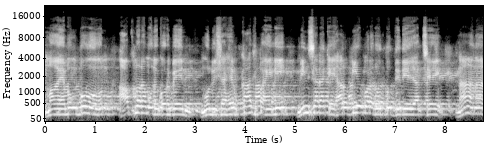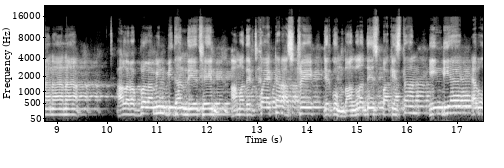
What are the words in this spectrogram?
মা এবং বোন, আপনারা মনে করবেন মৌলভী সাহেব কাজ পায়নি, মিনসারাকে আরও বিয়ে করার উদ্বুদ্ধি দিয়ে যাচ্ছে। না না না না আল্লাহ রাব্বুল আমিন বিধান দিয়েছেন, আমাদের কয়েকটা রাষ্ট্রে, যেরকম বাংলাদেশ, পাকিস্তান, ইন্ডিয়া এবং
